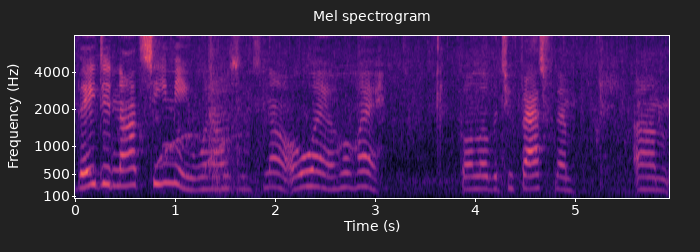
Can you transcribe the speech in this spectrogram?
they did not see me when I was in snow. Oh way, oh way. Going a little bit too fast for them. Um,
